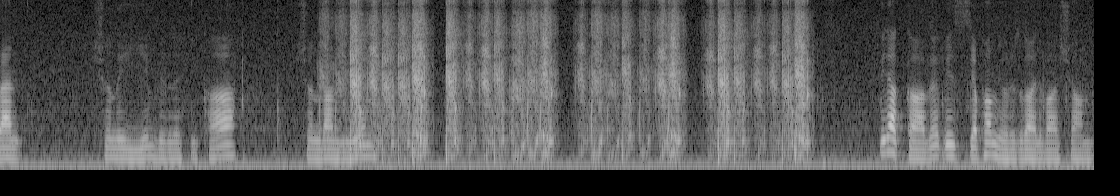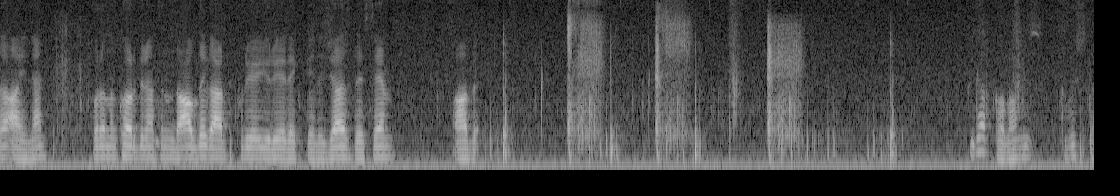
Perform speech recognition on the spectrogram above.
Ben şunu yiyeyim bir dakika. Şundan yiyeyim. Bir dakika abi biz yapamıyoruz galiba şu anda aynen. Buranın koordinatını da aldık artık buraya yürüyerek geleceğiz desem. Abi. Bir dakika lan biz kılıçla.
